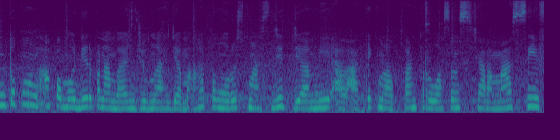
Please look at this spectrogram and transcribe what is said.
Untuk mengakomodir penambahan jumlah jamaah, pengurus Masjid Jami Al-Atik melakukan perluasan secara masif.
